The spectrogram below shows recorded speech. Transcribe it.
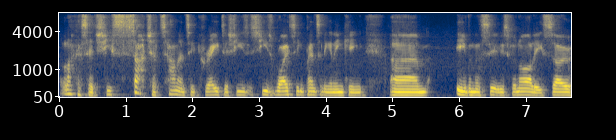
like I said, she's such a talented creator. She's she's writing, penciling, and inking um, even the series finale. So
